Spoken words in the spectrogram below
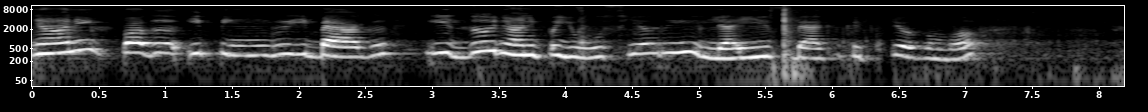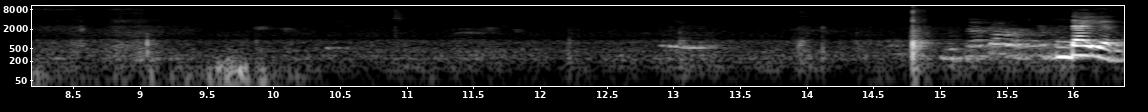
ഞാനിപ്പോൾ അത് ഈ പിങ്ക് ഈ ബാഗ് ഇത് ഞാനിപ്പോൾ യൂസ് ചെയ്യാറിയില്ല. ഈ ബാഗ് കെട്ടി വെക്കുമ്പോൾ ഡയറി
